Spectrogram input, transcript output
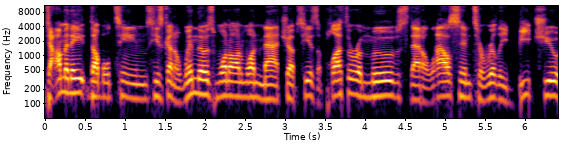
dominate double teams. He's going to win those one on one matchups. He has a plethora of moves that allows him to really beat you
